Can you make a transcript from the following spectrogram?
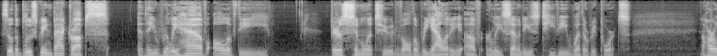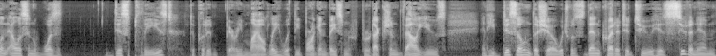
So the blue screen backdrops, they really have all of the verisimilitude of all the reality of early 70s TV weather reports. Harlan Ellison was displeased to put it very mildly, with the bargain basement production values, and he disowned the show, which was then credited to his pseudonym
